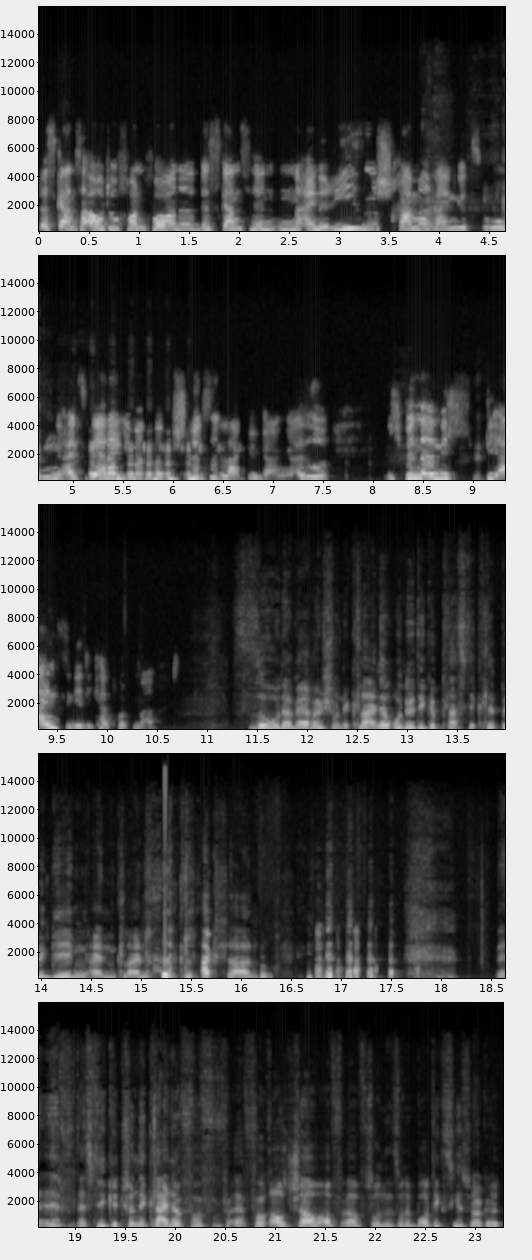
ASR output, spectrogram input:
das ganze Auto von vorne bis ganz hinten eine riesen Schramme reingezogen, als wäre da jemand mit dem Schlüssel lang gegangen. Also ich bin da nicht die Einzige, die kaputt macht. So, da wären wir schon. Eine kleine unnötige Plastikklippe gegen einen kleinen Lackschaden. das hier gibt schon eine kleine äh, Vorausschau auf, auf so eine, so eine Baltic Sea Circle.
